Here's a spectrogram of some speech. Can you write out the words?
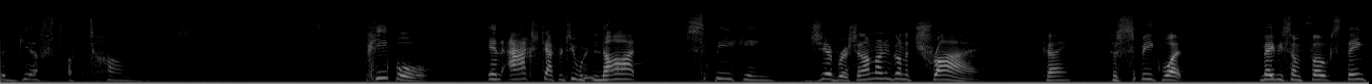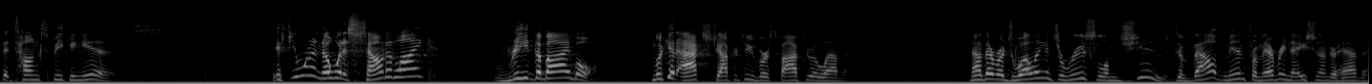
the gift of tongues. People in Acts chapter 2 were not speaking gibberish. And I'm not even going to try, okay, to speak what maybe some folks think that tongue speaking is. If you want to know what it sounded like, read the Bible. Look at Acts chapter 2, verse 5 through 11. Now there were dwelling in Jerusalem Jews, devout men from every nation under heaven.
